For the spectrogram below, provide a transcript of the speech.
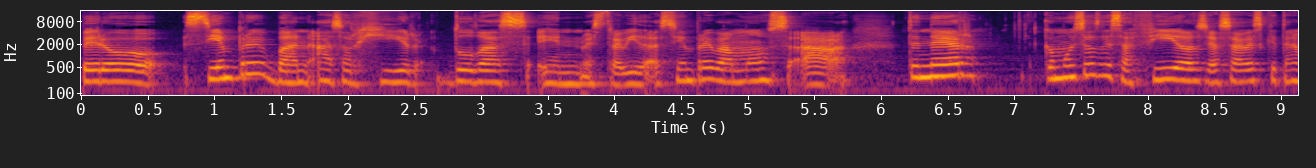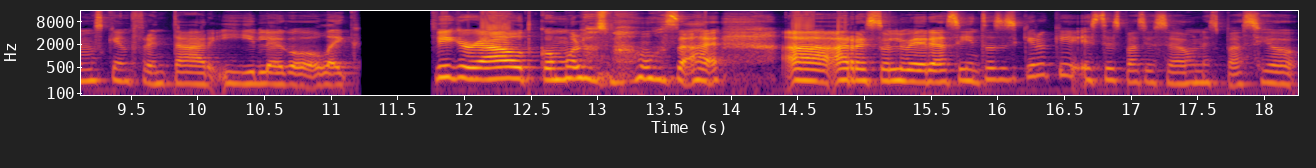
pero siempre van a surgir dudas en nuestra vida, siempre vamos a tener como esos desafíos, ya sabes, que tenemos que enfrentar y luego, like, figure out cómo los vamos a, a, a resolver así. Entonces quiero que este espacio sea un espacio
